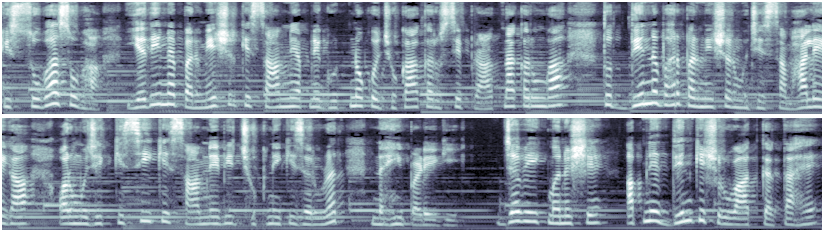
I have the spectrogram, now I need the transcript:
कि सुबह सुबह यदि मैं परमेश्वर के सामने अपने घुटनों को झुकाकर उससे प्रार्थना करूँगा तो दिन भर परमेश्वर मुझे संभालेगा और मुझे किसी के सामने भी झुकने की ज़रूरत नहीं पड़ेगी। जब एक मनुष्य अपने दिन की शुरुआत करता है,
